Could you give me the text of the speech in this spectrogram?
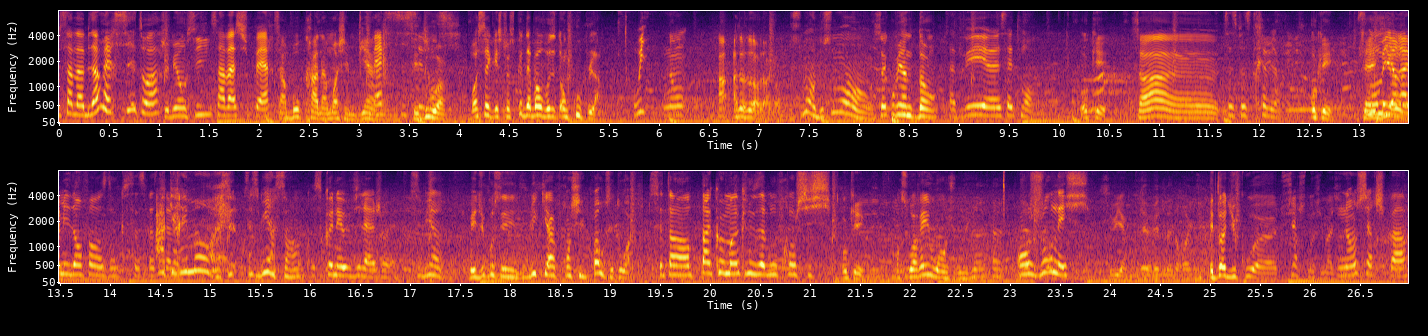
Ça va bien, merci et toi? Tu bien aussi? Ça va super. C'est un beau crâne, hein, moi j'aime bien. Merci, c'est doux. Hein. Voici la question, est-ce que d'abord vous êtes en couple là? Oui, non. Ah, attends, attends, attends, doucement, doucement, ça fait combien de temps? Ça fait 7 mois. Ok, ça va, euh... Ça se passe très bien. ok. C'est mon meilleur dire- ami d'enfance donc ça se passe Ah très bien. carrément, Ah, c'est c'est bien ça, hein. On se connaît au village, ouais. c'est bien. Mais du coup c'est lui qui a franchi le pas ou c'est toi? C'est un pas commun que nous avons franchi. Ok, en soirée ou en journée? En journée. C'est bien. Il y avait de la drogue. Et toi du coup, euh, tu cherches moi j'imagine? Non, je cherche pas.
